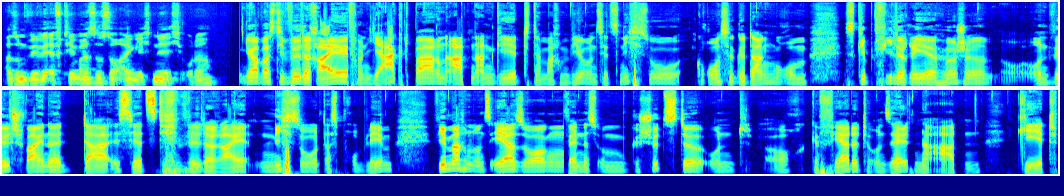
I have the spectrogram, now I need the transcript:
Also ein WWF-Thema ist das doch eigentlich nicht, oder? Ja, was die Wilderei von jagdbaren Arten angeht, da machen wir uns jetzt nicht so große Gedanken rum. Es gibt viele Rehe, Hirsche und Wildschweine. Da ist jetzt die Wilderei nicht so das Problem. Wir machen uns eher Sorgen, wenn es um geschützte und auch gefährdete und seltene Arten geht.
